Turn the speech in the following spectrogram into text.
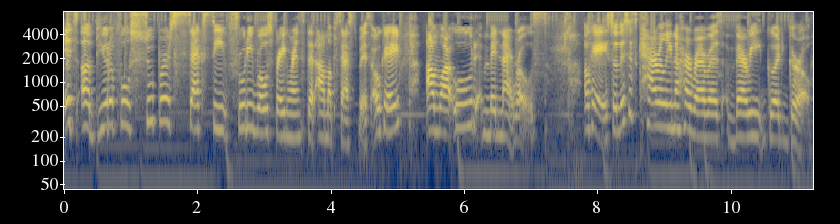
It's a beautiful, super sexy, fruity rose fragrance that I'm obsessed with, okay? Amouroud Midnight Rose. Okay, so this is Carolina Herrera's Very Good Girl.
